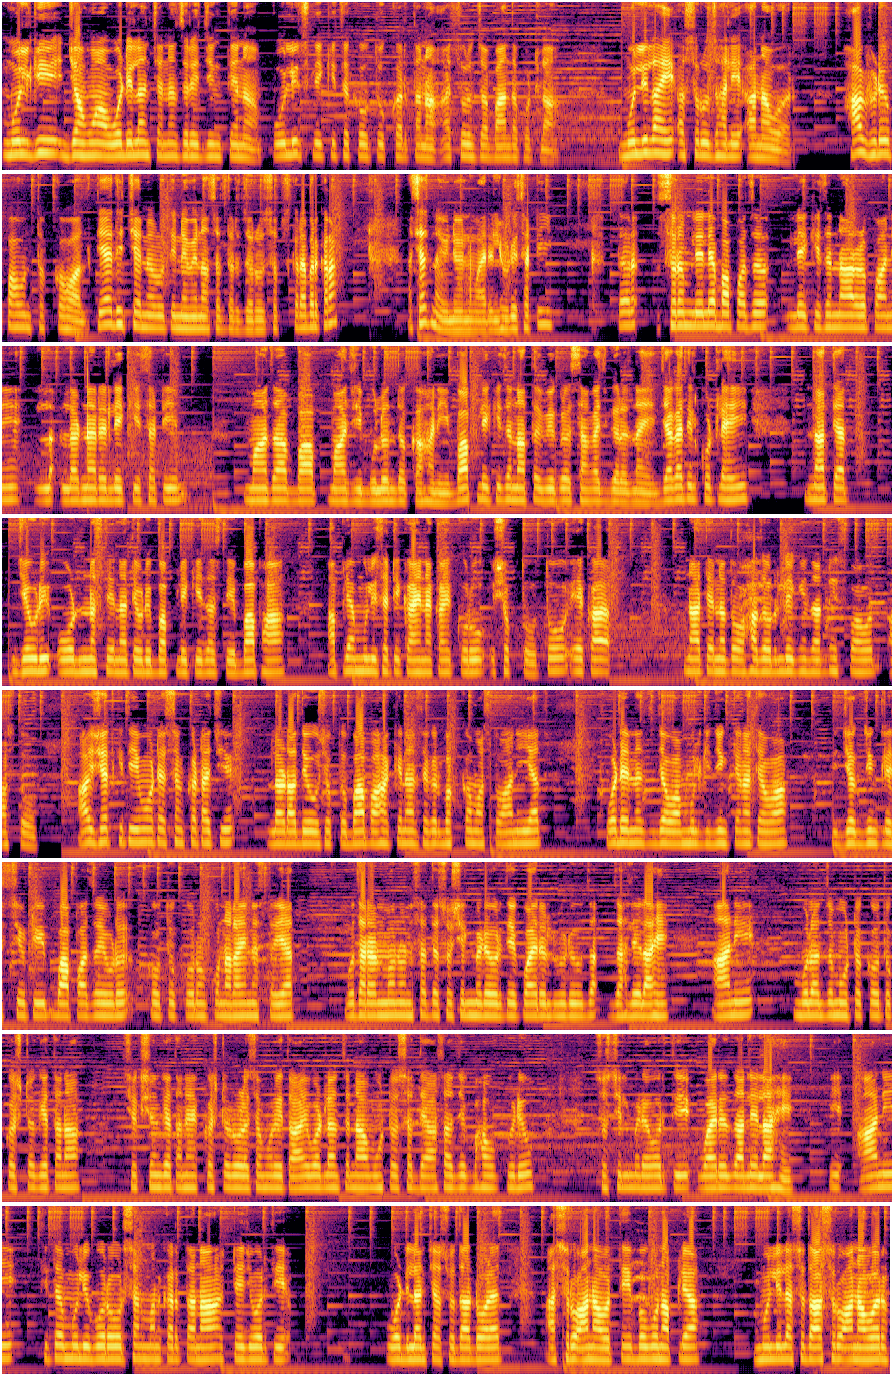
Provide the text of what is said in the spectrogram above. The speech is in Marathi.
मुलगी जेव्हा वडिलांच्या नजरेत जिंकते ना पोलीस लेकीचं कौतुक करताना अश्रूंचा बांधा फुटला. मुलीलाही अश्रू झाले अनावर. हा व्हिडिओ पाहून थक्क व्हाल. त्याआधी चॅनलवरती नवीन असेल तर जरूर सबस्क्रायबर करा. अशाच नवीन नवीन व्हायरल व्हिडिओसाठी. तर सरमलेल्या बापाचं लेकीचं नारळ पाणी ल लढणाऱ्या लेकीसाठी माझा बाप माझी बुलंद कहाणी. बाप लेकीचं नातं वेगळं सांगायची गरज नाही. जगातील कुठल्याही नात्यात जेवढी ओढ नसते ना तेवढी बापलेकीच असते. बाप हा आपल्या मुलीसाठी काही ना काही करू शकतो. तो एका नात्यानं तो हजारो लेकींचा निष्पावत असतो. आयुष्यात कितीही मोठ्या संकटाची लढा देऊ शकतो. बाबा हा किनारसागर भक्कम असतो आणि यात वडिलांची जेव्हा मुलगी जिंकते ना तेव्हा जग जिंकले शेवटी बापाचं एवढं कौतुक करून कोणालाही नसतं. यात उदाहरण म्हणून सध्या सोशल मीडियावरती एक व्हायरल व्हिडिओ जा झालेला आहे. आणि मुलांचं मोठं कौतुक कष्ट घेताना शिक्षण घेताना हे कष्ट डोळ्यासमोर येतं. आई वडिलांचं नाव मोठं. सध्या असाच एक भाव व्हिडिओ सोशल मीडियावरती व्हायरल झालेला आहे. आणि तिथं मुलीबरोबर सन्मान करताना स्टेजवरती वडिलांच्या सुद्धा डोळ्यात अश्रू अनावर ते बघून आपल्या मुलीला सुद्धा अश्रू अनावर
